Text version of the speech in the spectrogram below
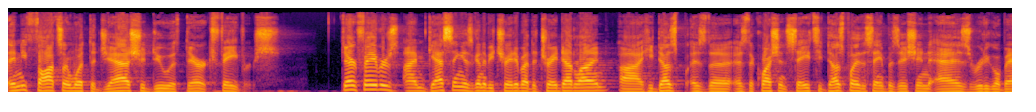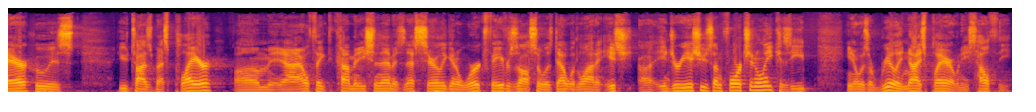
Any thoughts on what the Jazz should do with Derrick Favors? Derrick Favors, I'm guessing, is going to be traded by the trade deadline. Uh, he does, as the as the question states, he does play the same position as Rudy Gobert, who is Utah's best player. Um, and I don't think the combination of them is necessarily going to work. Favors also has dealt with a lot of ish, uh, injury issues, unfortunately, because he, you know, was a really nice player when he's healthy.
